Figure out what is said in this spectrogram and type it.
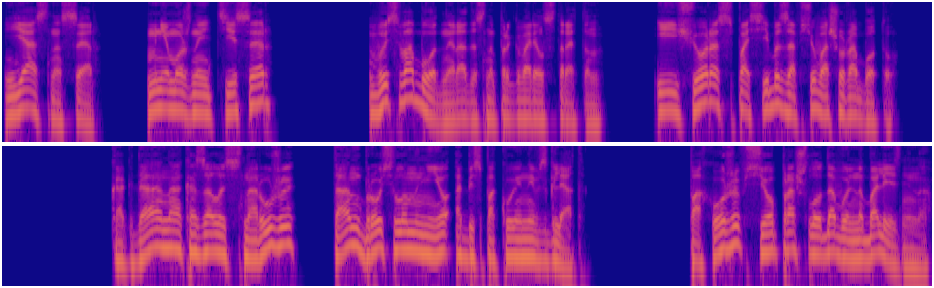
Ясно, сэр. Мне можно идти, сэр? «Вы свободны», — радостно проговорил Стрэттон. «И еще раз спасибо за всю вашу работу». Когда она оказалась снаружи, Тан бросила на нее обеспокоенный взгляд. Похоже, все прошло довольно болезненно.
